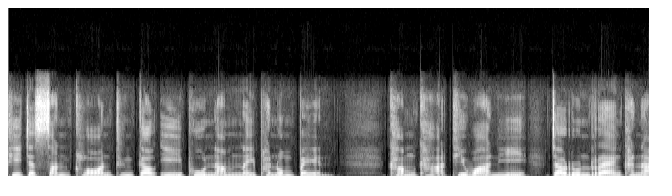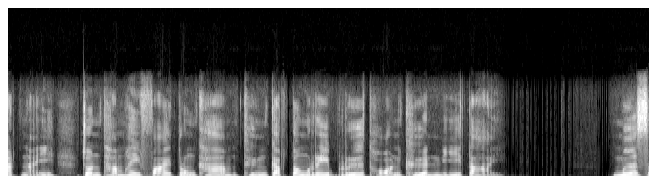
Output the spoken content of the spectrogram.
ที่จะสั่นคลอนถึงเก้าอี้ผู้นำในพนมเปญ คำขาดที่ว่านี้จะรุนแรงขนาดไหน จนทำให้ฝ่ายตรงข้ามถึงกับต้องรีบรื้อถอนเขื่อนหนีตาย เมื่อส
